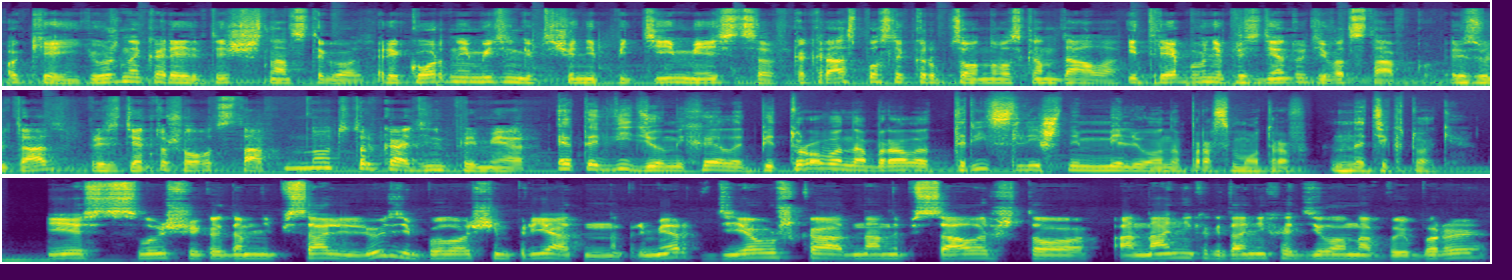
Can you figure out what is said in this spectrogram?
Окей, Южная Корея, 2016 год. Рекордные митинги в течение пяти месяцев, как раз после коррупционного скандала. И требования президенту уйти в отставку. Результат? Президент ушел в отставку. Но это только один пример. Это видео Михаила Петрова набрало три с лишним миллиона просмотров на ТикТоке. Есть случаи, когда мне писали люди, было очень приятно. Например, девушка одна написала, что она никогда не ходила на выборы,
